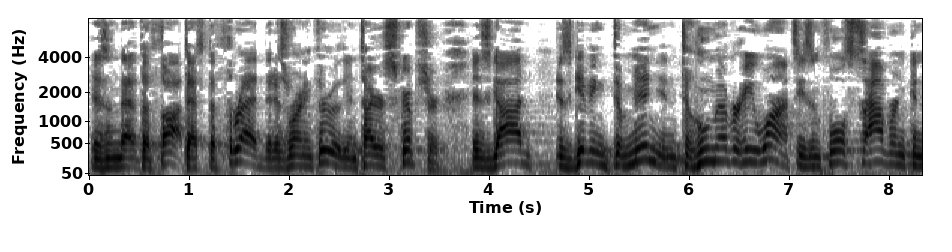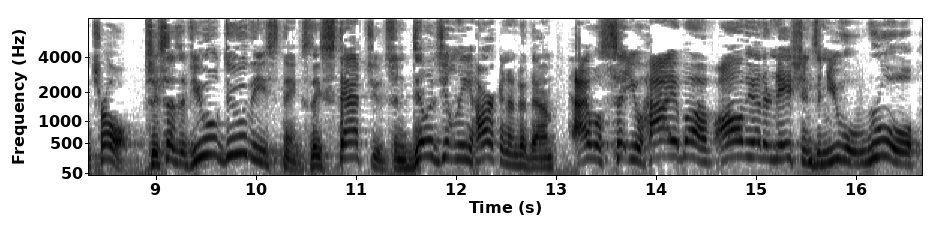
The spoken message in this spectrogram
Isn't that the thought? That's the thread that is running through the entire scripture. Is God is giving dominion to whomever he wants. He's in full sovereign control. So he says, if you will do these things, these statutes, and diligently hearken unto them, I will set you high above all the other nations and you will rule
